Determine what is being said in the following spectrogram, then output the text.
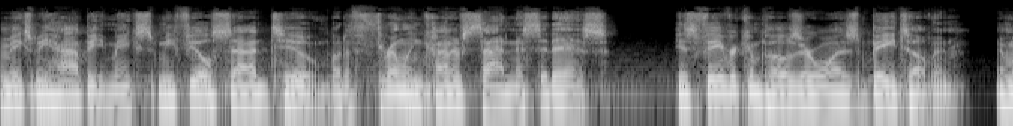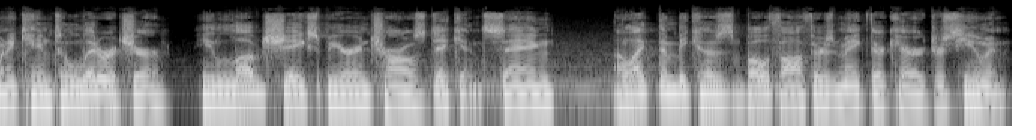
It makes me happy, makes me feel sad too, but a thrilling kind of sadness it is. His favorite composer was Beethoven, and when it came to literature, he loved Shakespeare and Charles Dickens, saying, I like them because both authors make their characters human.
